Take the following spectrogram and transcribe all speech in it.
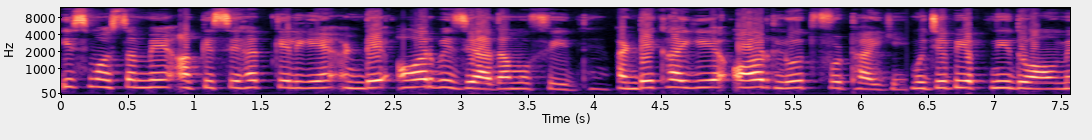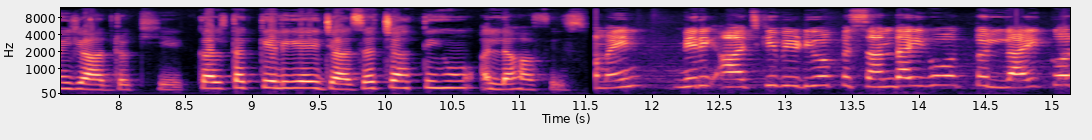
اس موسم میں آپ کی صحت کے لیے انڈے اور بھی زیادہ مفید ہیں۔ انڈے کھائیے اور لطف اٹھائیے۔ مجھے بھی اپنی دعاؤں میں یاد رکھیے۔ کل تک کے لیے اجازت چاہتی ہوں۔ اللہ حافظ۔ سامعین، میری آج کی ویڈیو پسند آئی ہو تو لائک اور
